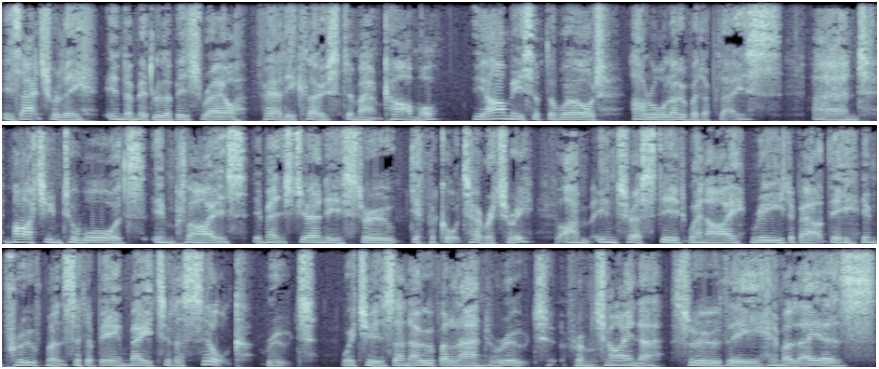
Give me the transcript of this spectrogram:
is actually in the middle of Israel, fairly close to Mount Carmel. The armies of the world are all over the place and marching towards implies immense journeys through difficult territory. I'm interested when I read about the improvements that are being made to the Silk route which is an overland route from mm. China through the Himalayas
